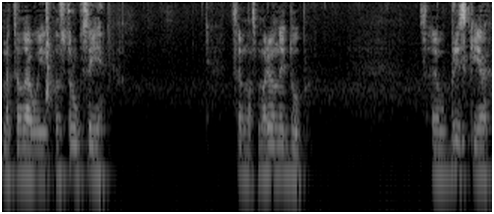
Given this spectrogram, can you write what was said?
металевої конструкції. Це в нас морьоний дуб. Це обрізки я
